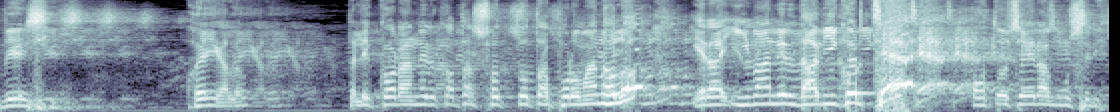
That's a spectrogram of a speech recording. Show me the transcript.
বেশি। হয়ে গেল। তাহলে কোরআনের কথা সত্যতা প্রমাণ হলো, এরা ইমানের দাবি করছে, অথচ এরা মুশরিক।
